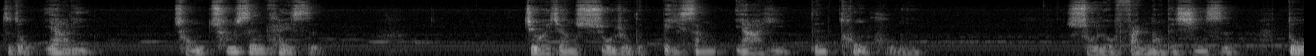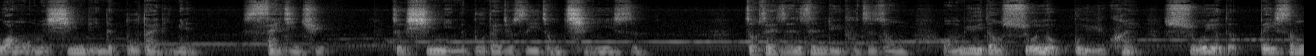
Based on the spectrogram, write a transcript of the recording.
这种压力，从出生开始，就会将所有的悲伤、压抑跟痛苦呢，所有烦恼的心事，都往我们心灵的布袋里面塞进去。这个心灵的布袋就是一种潜意识。走在人生旅途之中，我们遇到所有不愉快、所有的悲伤、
